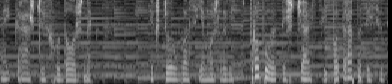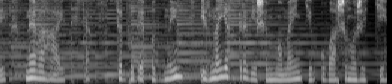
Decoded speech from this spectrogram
найкращий художник. Якщо у вас є можливість спробувати щастя і потрапити сюди, не вагайтеся. Це буде одним із найяскравіших моментів у вашому житті.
